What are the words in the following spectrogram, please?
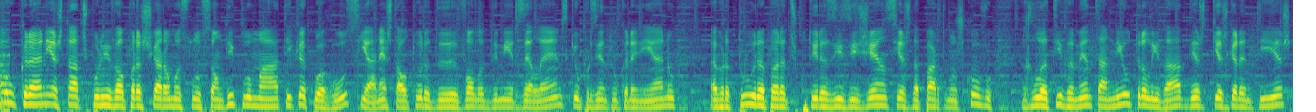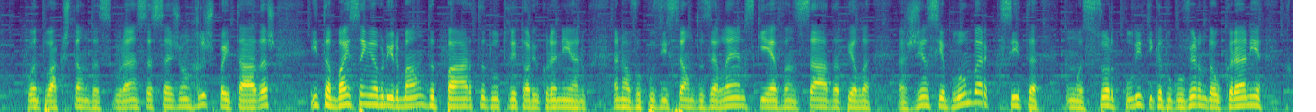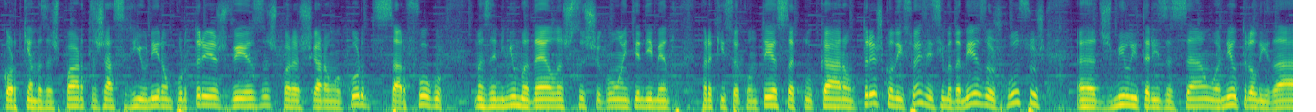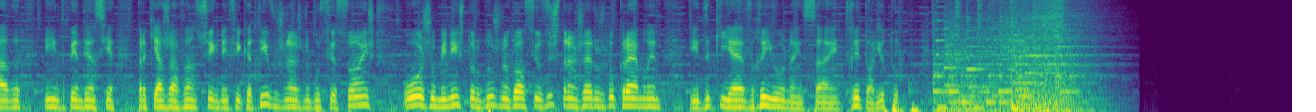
A Ucrânia está disponível para chegar a uma solução diplomática com a Rússia. Nesta altura de Volodymyr Zelensky, o presidente ucraniano, abertura para discutir as exigências da parte de Moscovo relativamente à neutralidade, desde que as garantias quanto à questão da segurança sejam respeitadas e também sem abrir mão de parte do território ucraniano. A nova posição de Zelensky é avançada pela agência Bloomberg, que cita um assessor de política do governo da Ucrânia. Recordo que ambas as partes já se reuniram por três vezes para chegar a um acordo de cessar fogo, mas a nenhuma delas se chegou a um entendimento. Para que isso aconteça, colocaram três condições em cima da mesa: os russos, a desmilitarização, a neutralidade e a independência. Para que haja avanços significativos nas negociações, hoje o ministro dos Negócios Estrangeiros do Kremlin e de Kiev reúnem-se em território turco.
